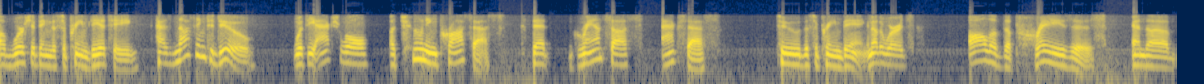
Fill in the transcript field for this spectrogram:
of worshiping the supreme deity has nothing to do with the actual attuning process that grants us access to the Supreme Being. In other words, all of the praises and the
